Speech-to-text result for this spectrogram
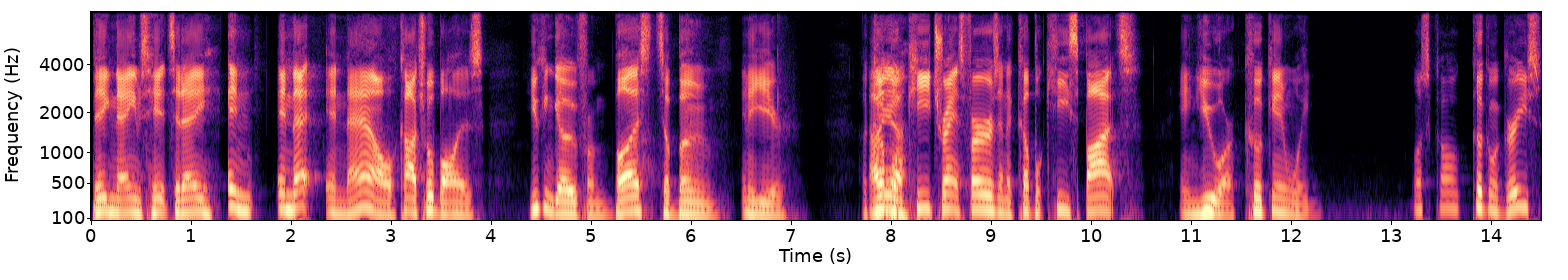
big names hit today, and and that and now college football is you can go from bust to boom in a year. A Oh, couple yeah. key transfers and a couple key spots, and you are cooking with what's it called? Cooking with grease.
